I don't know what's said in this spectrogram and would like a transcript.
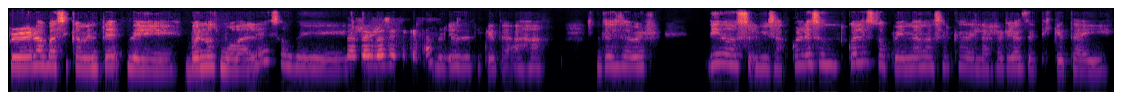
pero era básicamente de buenos modales o de... Las reglas de etiqueta. Reglas de etiqueta, ajá. Entonces, a ver, Dinos, Luisa, ¿cuáles son, ¿cuál es tu opinión acerca de las reglas de etiqueta y,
